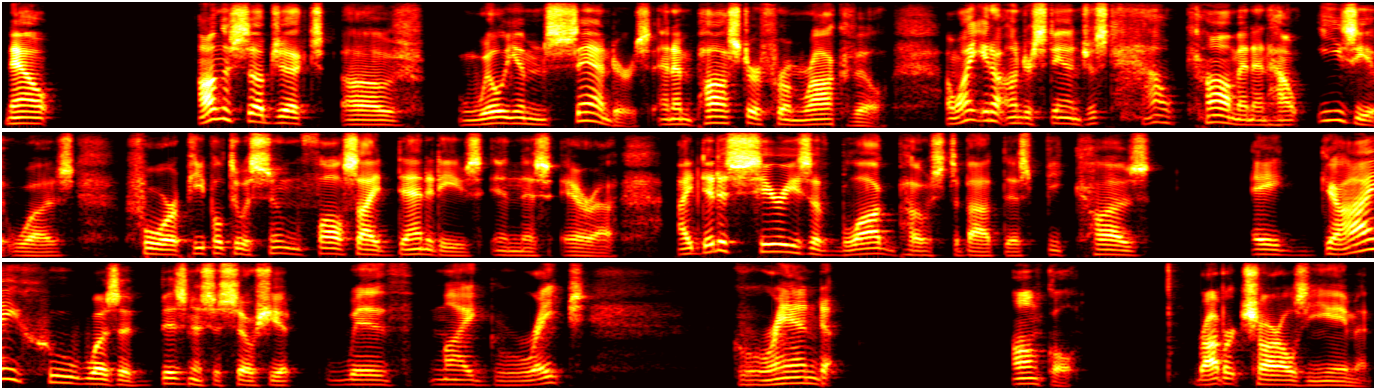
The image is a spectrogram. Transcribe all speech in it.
Now, on the subject of William Sanders, an impostor from Rockville, I want you to understand just how common and how easy it was for people to assume false identities in this era. I did a series of blog posts about this because a guy who was a business associate with my great grand uncle, Robert Charles Yeaman,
